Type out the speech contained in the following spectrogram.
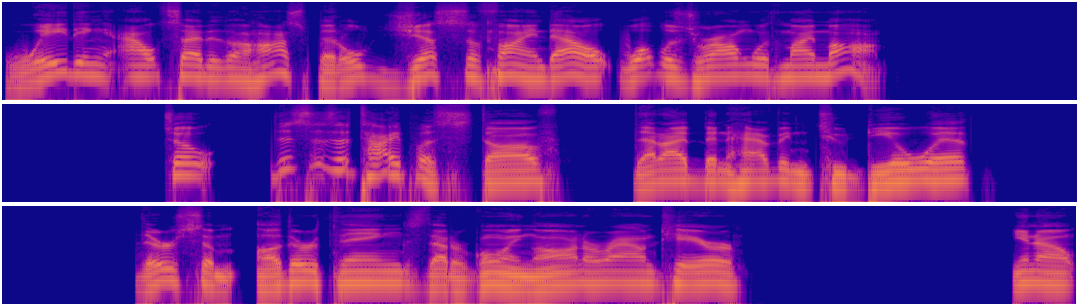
waiting outside of the hospital just to find out what was wrong with my mom. So, this is a type of stuff that I've been having to deal with. There's some other things that are going on around here. You know,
